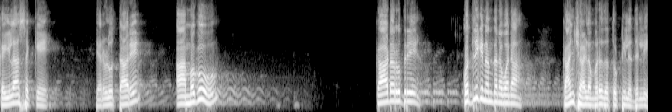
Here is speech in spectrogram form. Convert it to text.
ಕೈಲಾಸಕ್ಕೆ ತೆರಳುತ್ತಾರೆ. ಆ ಮಗು ಕಾಡರುದ್ರಿ ಕೊದ್ಲಿಗೆ ನಂದನವನ ಕಾಂಚಾಳ ಮರದ ತೊಟ್ಟಿಲದಲ್ಲಿ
